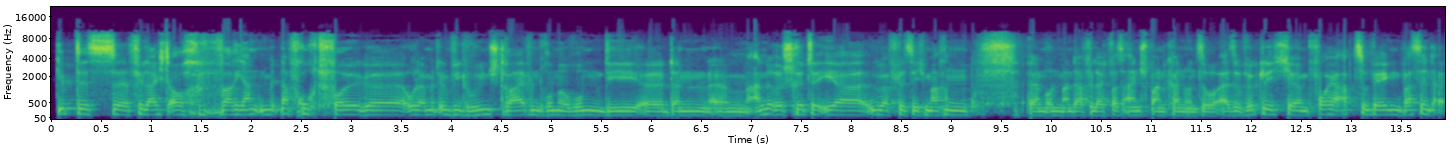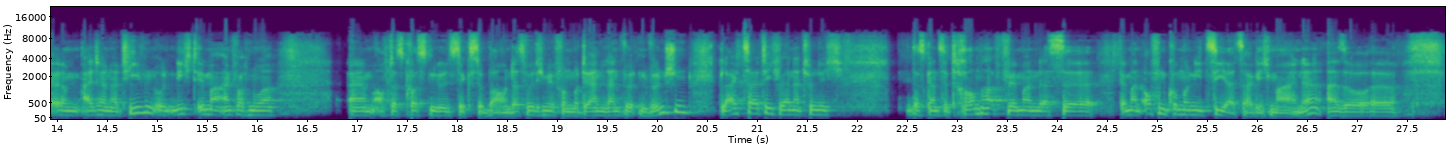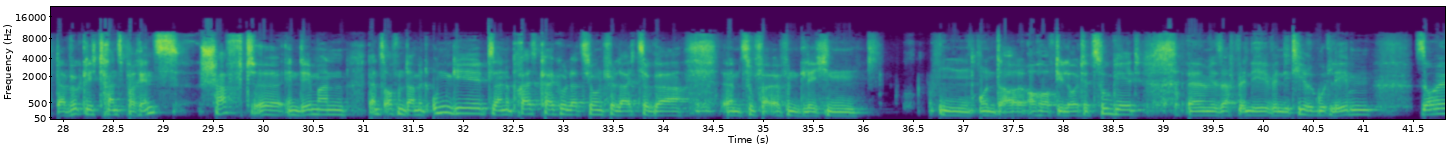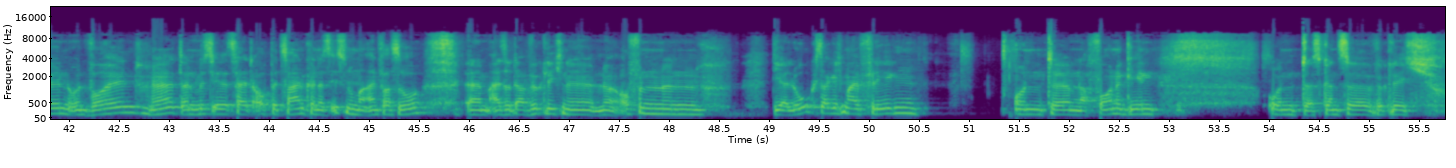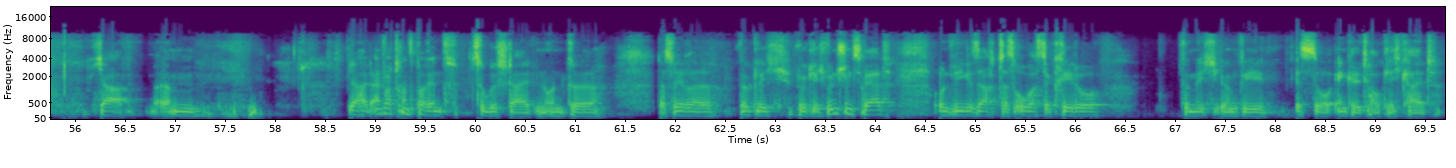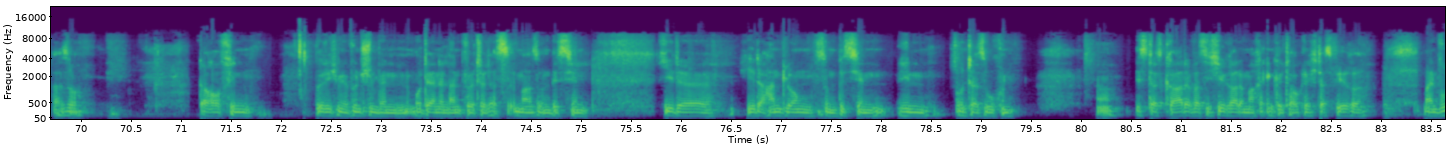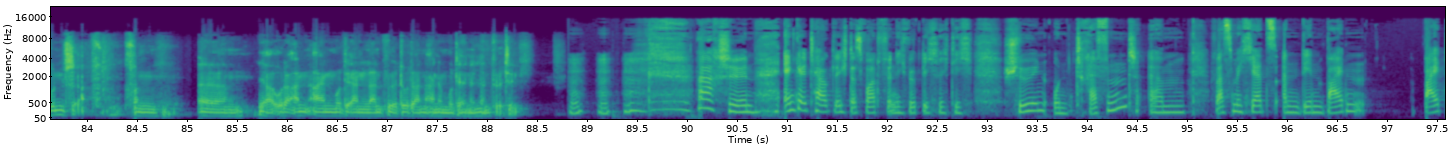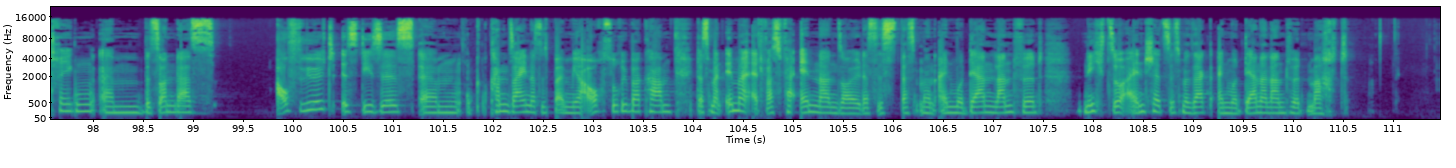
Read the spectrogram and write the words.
Gibt es äh, vielleicht auch Varianten mit einer Fruchtfolge oder mit irgendwie Grünstreifen drumherum, die äh, dann ähm, andere Schritte eher überflüssig machen ähm, und man da vielleicht was einsparen kann und so. Also wirklich ähm, vorher abzuwägen, was sind ähm, Alternativen und nicht immer einfach nur ähm, auf das kostengünstigste bauen. Das würde ich mir von modernen Landwirten wünschen. Gleichzeitig wäre natürlich das Ganze traumhaft, wenn man das, äh, wenn man offen kommuniziert, sage ich mal. Ne? Also äh, da wirklich Transparenz schafft, äh, indem man ganz offen damit umgeht, seine Preiskalkulation vielleicht sogar ähm, zu veröffentlichen und auch auf die Leute zugeht. Ähm, wie gesagt, wenn die, wenn die Tiere gut leben sollen und wollen, ja, dann müsst ihr das halt auch bezahlen können. Das ist nun mal einfach so. Ähm, also da wirklich eine, eine offenen Dialog, sage ich mal, pflegen und ähm, nach vorne gehen und das Ganze wirklich, ja, ähm, ja, halt einfach transparent zu gestalten. Und äh, das wäre wirklich, wirklich wünschenswert. Und wie gesagt, das oberste Credo für mich irgendwie ist so Enkeltauglichkeit. Also daraufhin würde ich mir wünschen, wenn moderne Landwirte das immer so ein bisschen jede, jede Handlung so ein bisschen hin untersuchen. Ja, ist das gerade, was ich hier gerade mache, enkeltauglich? Das wäre mein Wunsch von, ähm, ja, oder an einen modernen Landwirt oder an eine moderne Landwirtin. Ach, schön. Enkeltauglich, das Wort finde ich wirklich richtig schön und treffend. Ähm, was mich jetzt an den beiden Beiträgen ähm, besonders aufwühlt, ist dieses, ähm, kann sein, dass es bei mir auch so rüberkam, dass man immer etwas verändern soll. Das ist, dass man einen modernen Landwirt nicht so einschätzt, dass man sagt, ein moderner Landwirt macht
